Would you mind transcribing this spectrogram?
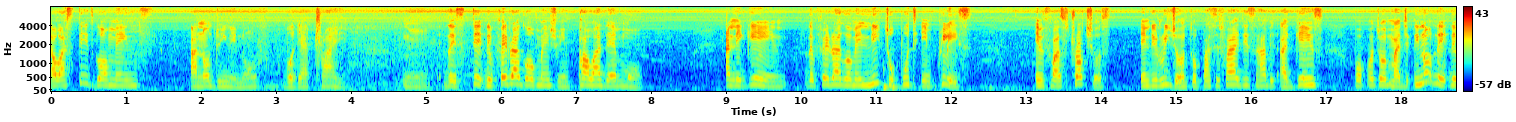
our state governments are not doing enough, but they are trying. Mm, the state, the federal government should empower them more. And again, the federal government need to put in place infrastructures in the region to pacify this habit against perpetual magic. You know, the the,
